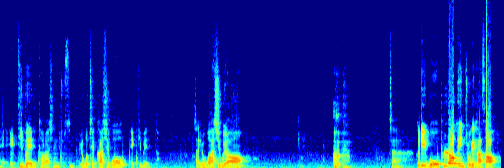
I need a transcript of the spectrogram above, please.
예, 액티브 에디터로 하시는 게 좋습니다. 요거 체크하시고 액티브 에디터. 자, 요거 하시고요. 자, 그리고 플러그인 쪽에 가서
